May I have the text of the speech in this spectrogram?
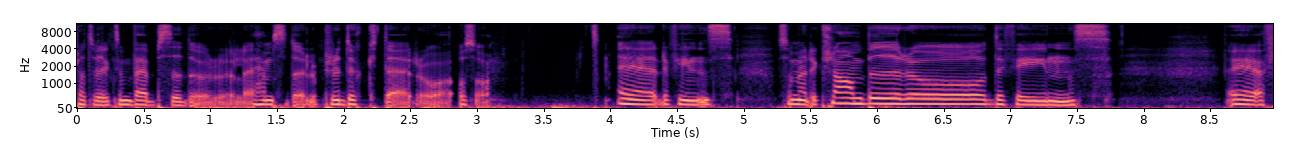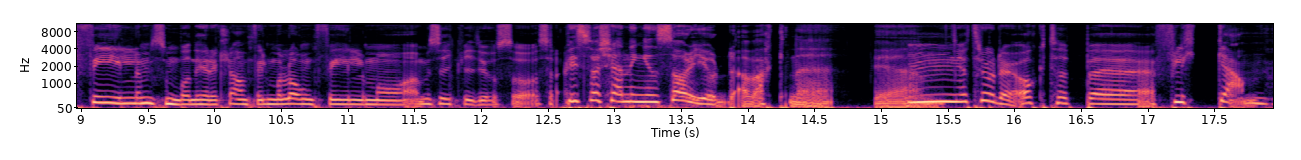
pratar vi liksom webbsidor eller hemsidor eller produkter och, och så. Eh, det finns som en reklambyrå, det finns eh, film som både är reklamfilm och långfilm och musikvideos och sådär. Visst var Känningen sorg gjord av Acne? Eh... Mm, jag tror det och typ eh, Flickan.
